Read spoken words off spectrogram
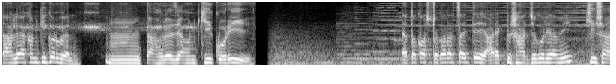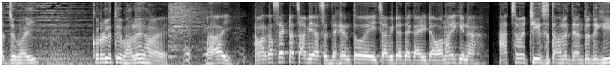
তাহলে এখন কি করবেন? উম, তাহলে যে এখন কি করি? এত কষ্ট করার চাইতে আর একটু সাহায্য করি আমি। কি সাহায্য ভাই? করলে তো ভালোই হয়। ভাই আমার কাছে একটা চাবি আছে দেখেন তো এই চাবিটা দিয়ে গাড়িটা অন হয় কিনা। আচ্ছা ভাই ঠিক আছে তাহলে দেন তো দেখি।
